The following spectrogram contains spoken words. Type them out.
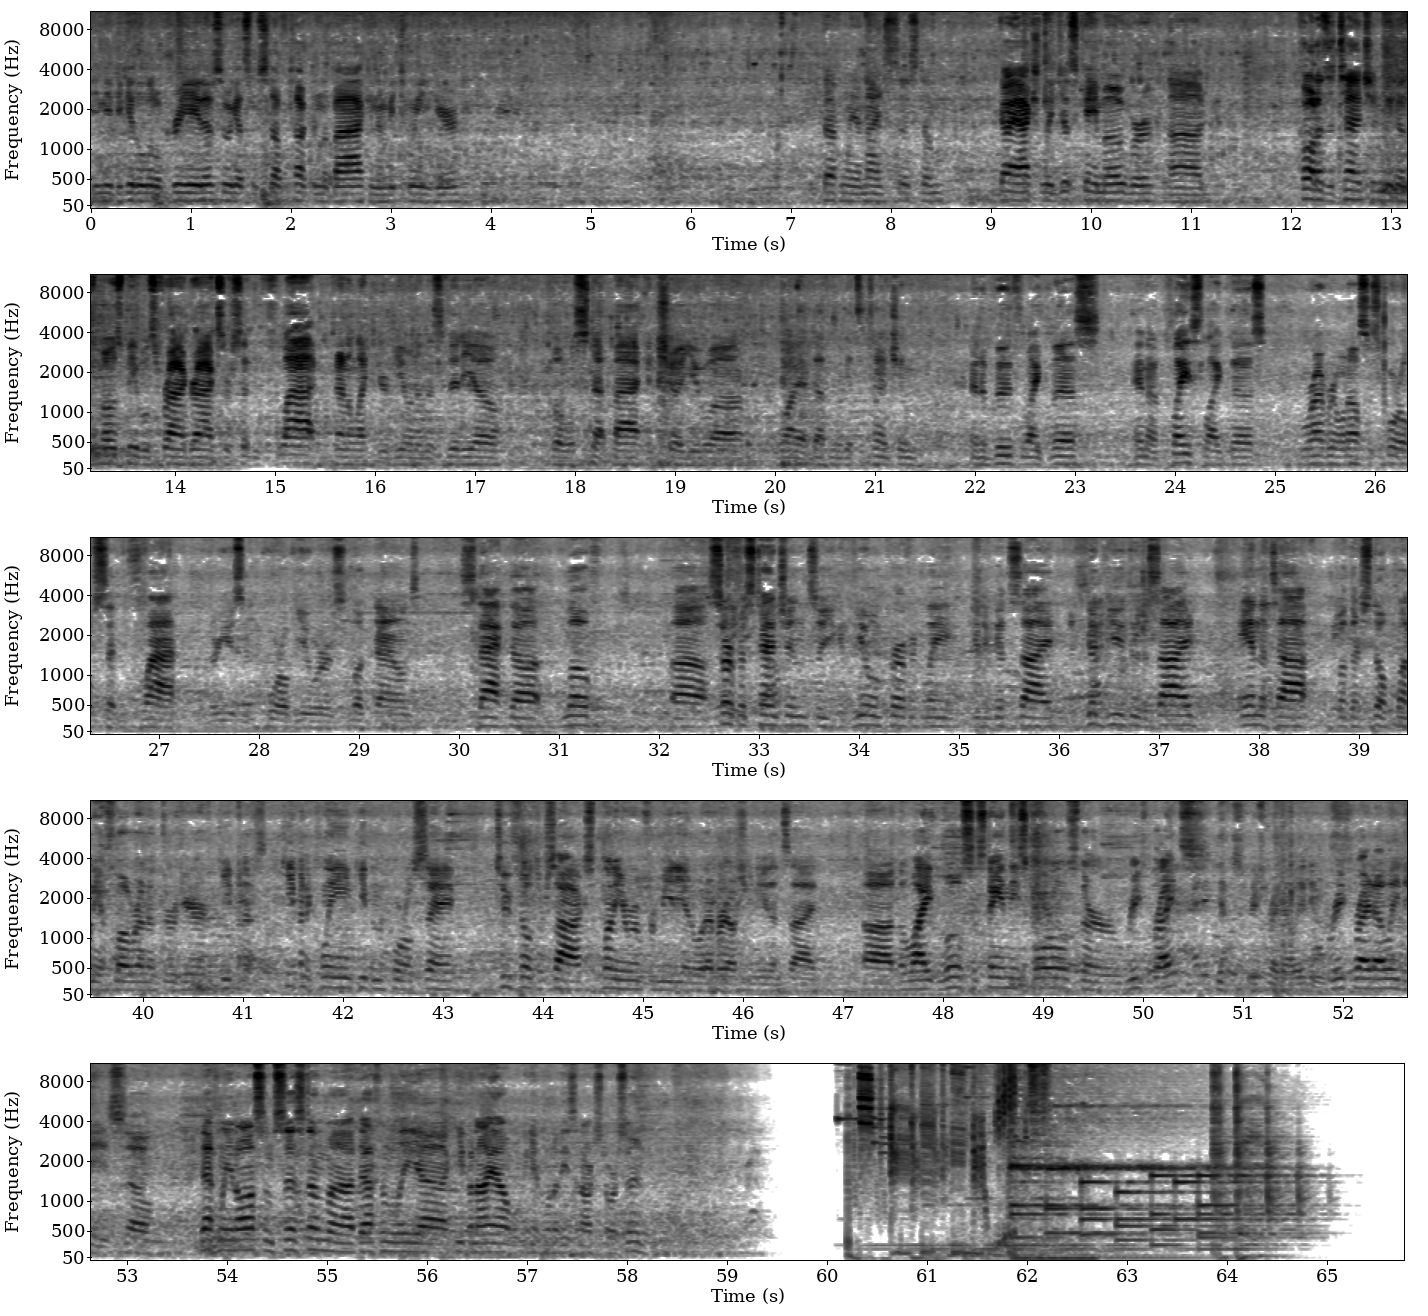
you need to get a little creative. So we got some stuff tucked in the back and in between here. Definitely a nice system. Guy actually just came over, uh, caught his attention because most people's frag racks are sitting flat, kind of like you're viewing in this video. But we'll step back and show you uh, why it definitely gets attention. In a booth like this, in a place like this, where everyone else's coral's sitting flat, they're using coral viewers, look downs, stacked up, low uh, surface tension, so you can view them perfectly, get a good side, good view through the side and the top, but there's still plenty of flow running through here, keeping it keeping it clean, keeping the coral safe. Two filter socks, plenty of room for media and whatever else you need inside. Uh, the light will sustain these corals. They're Reef Brites. Yes, Reef Brite LEDs. Reef Brite LEDs. So definitely an awesome system. Uh, definitely uh, keep an eye out. We'll be getting one of these in our store soon.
